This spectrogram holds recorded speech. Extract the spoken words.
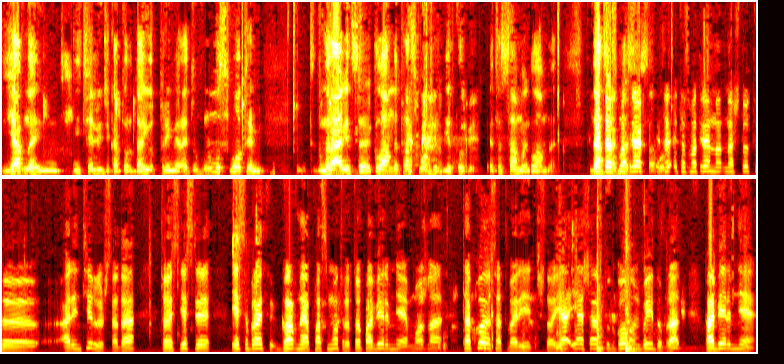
явно не те люди, которые дают пример. Это, ну, мы смотрим, нравится, главный просмотр в Ютубе, это самое главное. Да, это, смотря, это, это смотря на, на что ты ориентируешься, да? То есть, если, если брать главное просмотр, то поверь мне, можно такое сотворить, что я, я сейчас тут голым выйду, брат. Поверь мне,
